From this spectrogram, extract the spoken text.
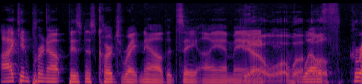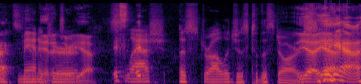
I can print out business cards right now that say I am a Yeah, well, well, wealth Correct. manager, Manager, yeah. It's- slash astrologist to the stars. Yeah, yeah. Yeah.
